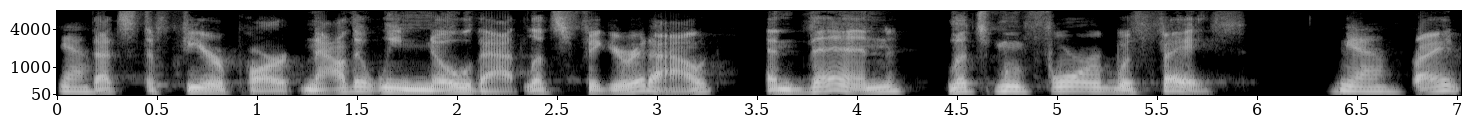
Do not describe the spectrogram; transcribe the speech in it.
yeah. that's the fear part. Now that we know that, let's figure it out. And then let's move forward with faith. Yeah. Right.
